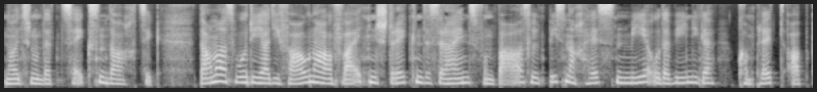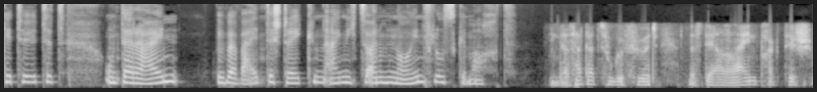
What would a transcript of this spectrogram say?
1986. Damals wurde ja die Fauna auf weiten Strecken des Rheins von Basel bis nach Hessen mehr oder weniger komplett abgetötet und der Rhein über weite Strecken eigentlich zu einem neuen Fluss gemacht. Das hat dazu geführt, dass der Rhein praktisch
